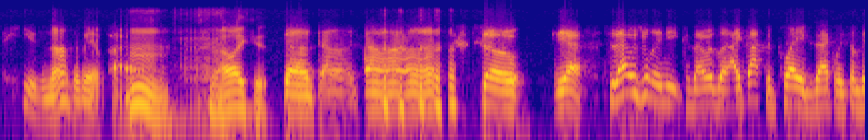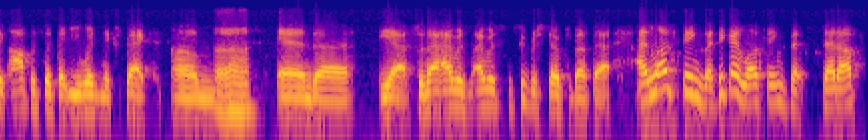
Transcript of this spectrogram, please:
he is not the vampire. Hmm. I like it. Dun, dun, dun. so yeah, so that was really neat because I was like, I got to play exactly something opposite that you wouldn't expect. Um, Uh, and uh, yeah, so that I was I was super stoked about that. I love things. I think I love things that set up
